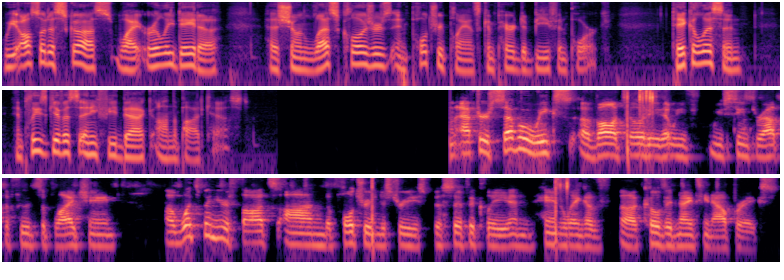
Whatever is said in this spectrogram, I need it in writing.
We also discuss why early data has shown less closures in poultry plants compared to beef and pork. Take a listen and please give us any feedback on the podcast. After several weeks of volatility that we've we've seen throughout the food supply chain, uh, what's been your thoughts on the poultry industry specifically and handling of uh, COVID nineteen outbreaks?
